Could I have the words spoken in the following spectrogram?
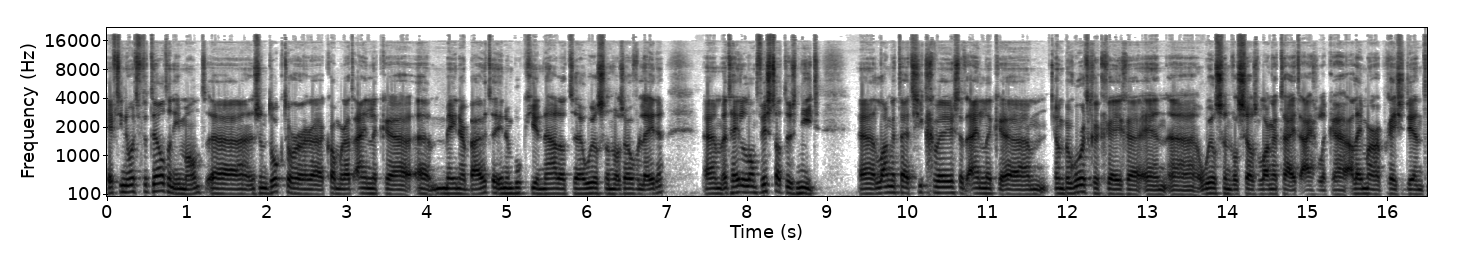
heeft hij nooit verteld aan iemand. Uh, zijn dokter kwam er uiteindelijk mee naar buiten in een boekje nadat Wilson was overleden. Um, het hele land wist dat dus niet. lange tijd ziek geweest, uiteindelijk um, een beroerte gekregen. En Wilson was zelfs lange tijd eigenlijk alleen maar president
